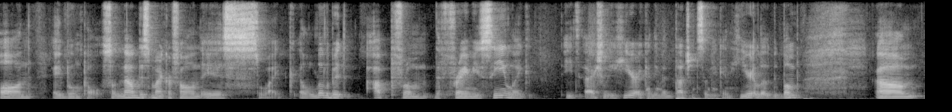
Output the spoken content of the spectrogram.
on a boom pole. So now this microphone is like a little bit up from the frame you see, like it's actually here. I can even touch it so you can hear a little bit bump. Um,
